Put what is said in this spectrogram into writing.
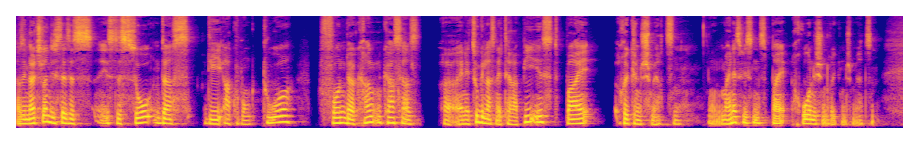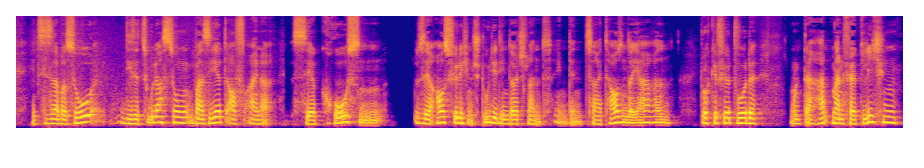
Also in Deutschland ist es, ist es so, dass die Akupunktur von der Krankenkasse als äh, eine zugelassene Therapie ist bei Rückenschmerzen. Und meines Wissens bei chronischen Rückenschmerzen. Jetzt ist es aber so, diese Zulassung basiert auf einer sehr großen, sehr ausführlichen Studie, die in Deutschland in den 2000er Jahren durchgeführt wurde. Und da hat man verglichen,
